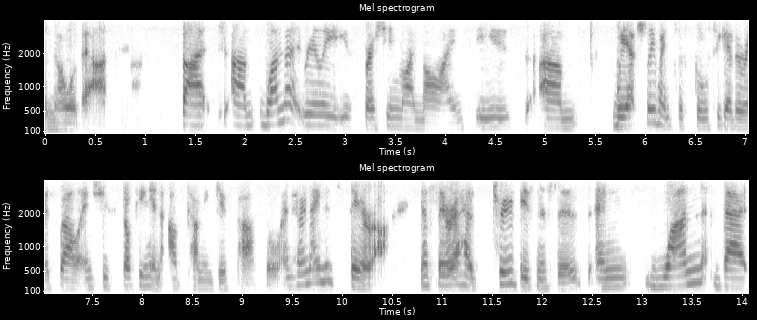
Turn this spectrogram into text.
to know about. But um, one that really is fresh in my mind is um, we actually went to school together as well, and she's stocking an upcoming gift parcel, and her name is Sarah. Now, Sarah has two businesses, and one that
